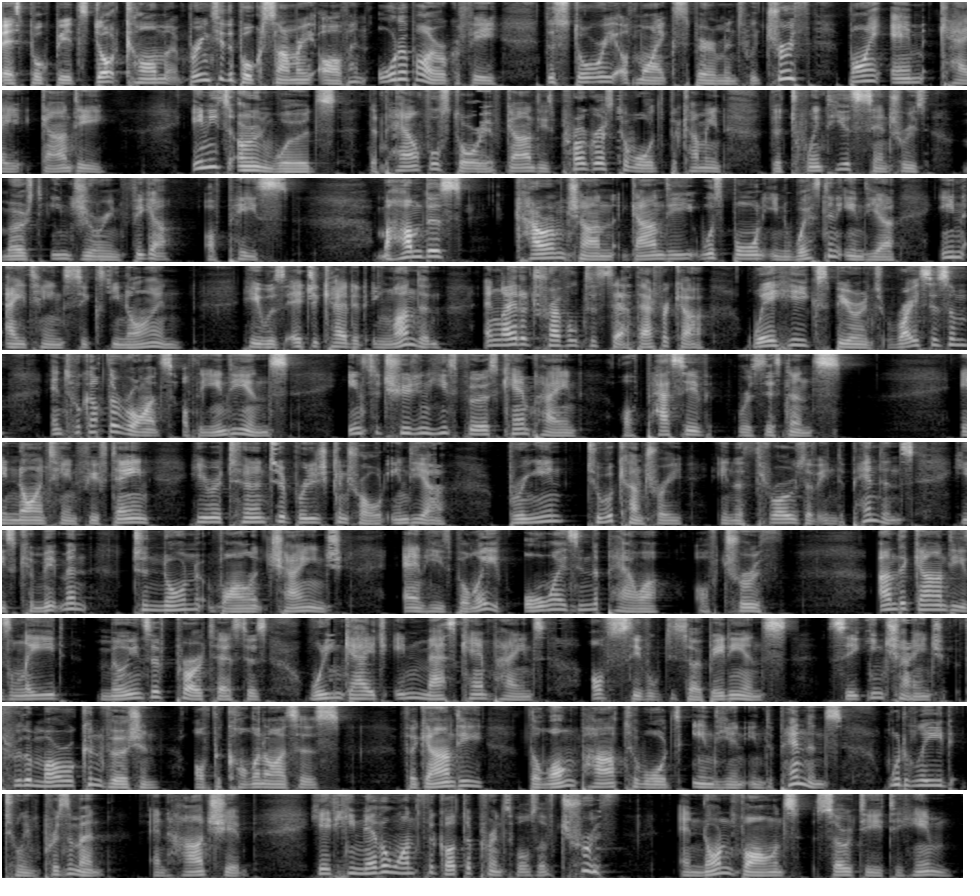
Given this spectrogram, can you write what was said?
BestBookBits.com brings you the book summary of an autobiography, The Story of My Experiments with Truth by M.K. Gandhi. In his own words, the powerful story of Gandhi's progress towards becoming the 20th century's most enduring figure of peace. Mohandas Karamchand Gandhi was born in Western India in 1869. He was educated in London and later travelled to South Africa, where he experienced racism and took up the rights of the Indians, instituting his first campaign of passive resistance. In 1915, he returned to British controlled India, bringing to a country in the throes of independence his commitment to non violent change and his belief always in the power of truth. Under Gandhi's lead, millions of protesters would engage in mass campaigns of civil disobedience, seeking change through the moral conversion of the colonizers. For Gandhi, the long path towards Indian independence would lead to imprisonment and hardship, yet he never once forgot the principles of truth and non-violence so dear to him.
